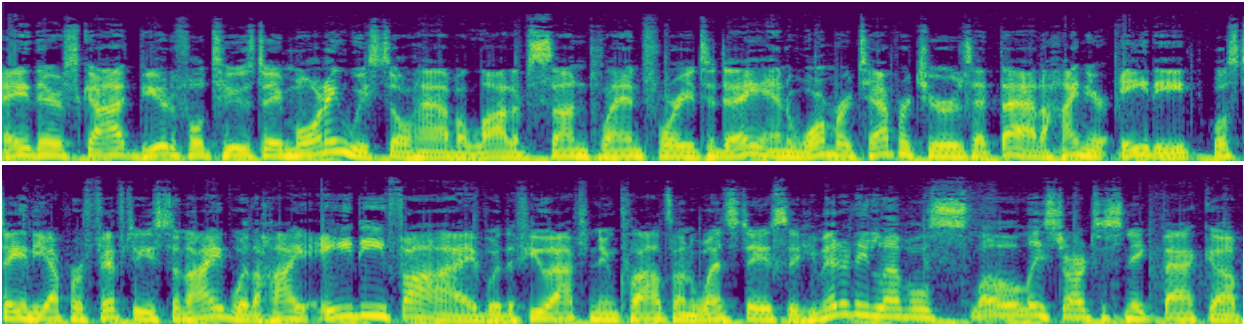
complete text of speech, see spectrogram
Hey there, Scott. Beautiful Tuesday morning. We still have a lot of sun planned for you today and warmer temperatures at that, a high near 80. We'll stay in the upper 50s tonight with a high 85 with a few afternoon clouds on Wednesday as the humidity levels slowly start to sneak back up.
